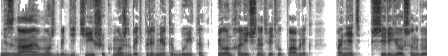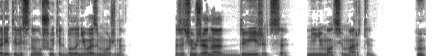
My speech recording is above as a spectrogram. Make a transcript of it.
«Не знаю, может быть, детишек, может быть, предметы быта», — меланхолично ответил Павлик. Понять, всерьез он говорит или снова шутит, было невозможно. «А зачем же она движется?» — не унимался Мартин. «Хм,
